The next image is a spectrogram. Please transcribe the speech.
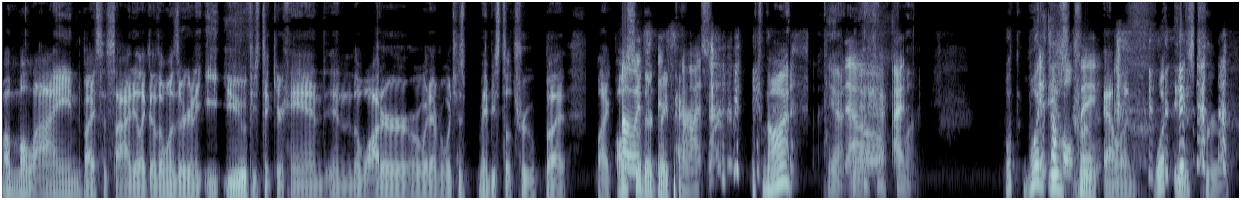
uh, maligned by society. Like they're the ones that are going to eat you if you stick your hand in the water or whatever, which is maybe still true. But like, also, oh, they're great it's parents. Not. It's not. yeah, no, yeah, come I- on. What What It's a is whole true, thing. Ellen? What is true?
